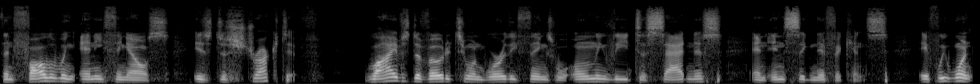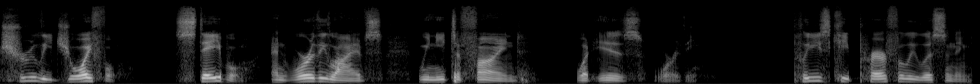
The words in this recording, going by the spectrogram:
then following anything else is destructive. Lives devoted to unworthy things will only lead to sadness and insignificance. If we want truly joyful, stable, and worthy lives, we need to find what is worthy. Please keep prayerfully listening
